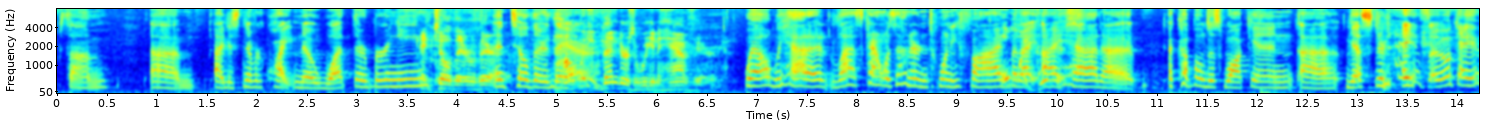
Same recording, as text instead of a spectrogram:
some. Um, I just never quite know what they're bringing. Until they're there. Until they're there. How many vendors are we going to have there? Well, we had a last count was 125, Oh but I, I had a, a couple just walk in uh, yesterday. And so okay,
